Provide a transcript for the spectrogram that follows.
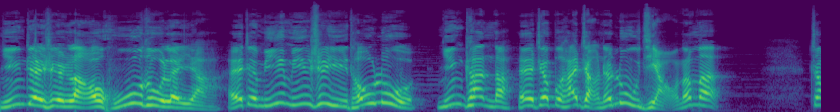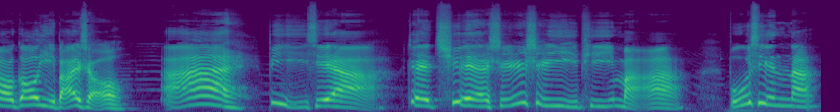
您这是老糊涂了呀！哎，这明明是一头鹿，您看呐，哎，这不还长着鹿角呢吗？赵高一摆手，哎，陛下，这确实是一匹马。不信呐？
